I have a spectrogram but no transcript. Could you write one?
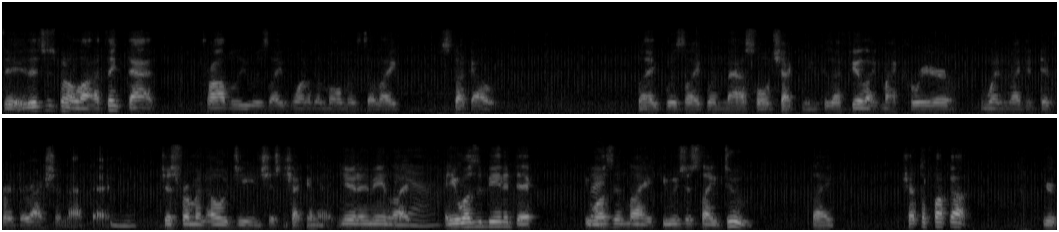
there, there's just been a lot. I think that probably was like one of the moments that like stuck out. Like was like when Masshole checked me because I feel like my career went like a different direction that day, Mhm. just from an OG just checking it. You know what I mean? Like, yeah. and he wasn't being a dick. He Right. wasn't like he was just like, dude, like, shut the fuck up. You're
